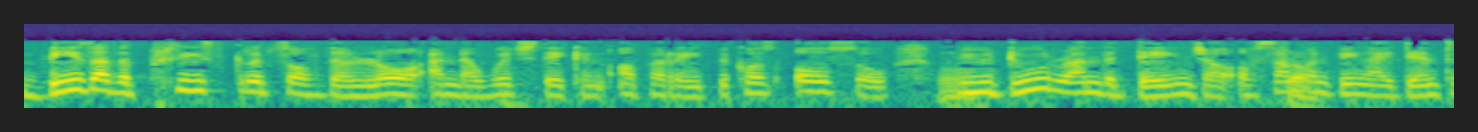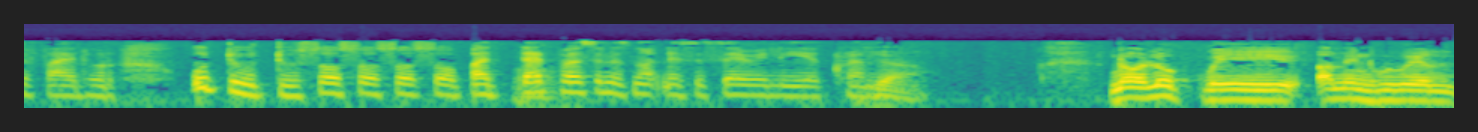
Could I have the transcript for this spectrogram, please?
These are the prescripts of the law under which they can operate because also mm. you do run the danger of someone someone being identified or ututu, so, so, so, so, but that person is not necessarily a criminal. Yeah. No, look, we, I mean, we will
